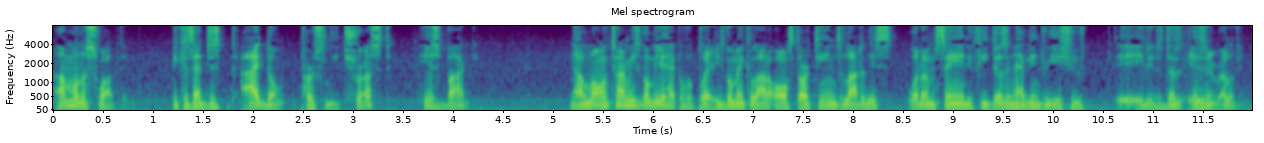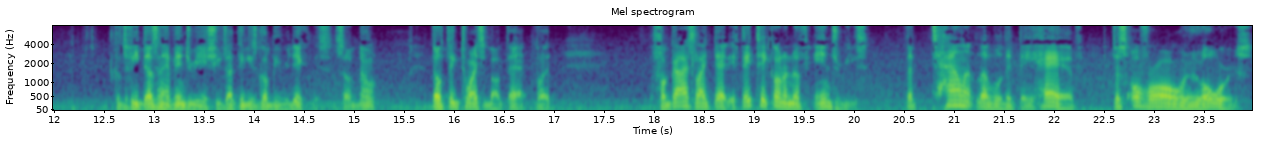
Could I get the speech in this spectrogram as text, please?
I'm going to swap them because I just, I don't personally trust his body. Now, long term, he's going to be a heck of a player. He's going to make a lot of all star teams. A lot of this, what I'm saying, if he doesn't have injury issues, it, it does, isn't relevant. Because if he doesn't have injury issues, I think he's going to be ridiculous. So don't, don't think twice about that. But for guys like that, if they take on enough injuries, the talent level that they have just overall lowers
